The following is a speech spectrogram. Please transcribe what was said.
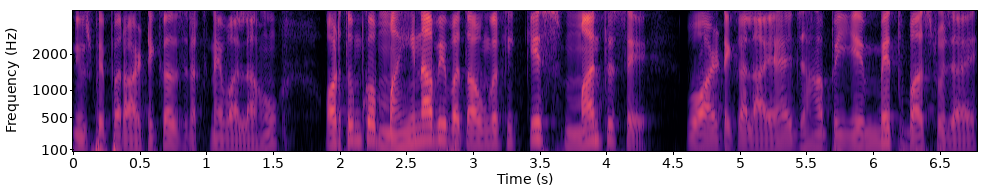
न्यूज़पेपर आर्टिकल्स रखने वाला हूँ और तुमको महीना भी बताऊँगा कि किस मंथ से वो आर्टिकल आया है, जहाँ पे ये मिथ बस्ट हो जाए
